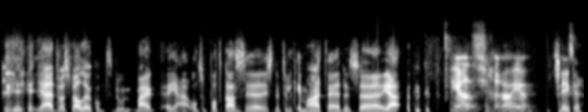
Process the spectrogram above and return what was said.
ja, het was wel leuk om te doen. Maar ja, onze podcast eh, is natuurlijk in mijn hart. Hè, dus eh, ja, Ja, dat is je geraaien. Zeker.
